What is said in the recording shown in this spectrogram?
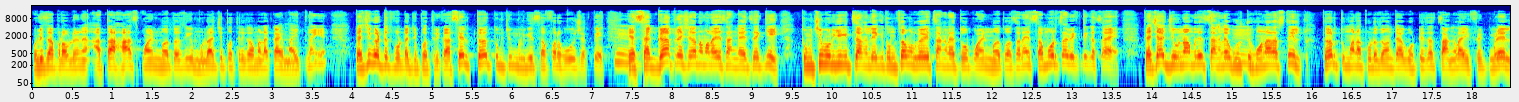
मुलीचा प्रॉब्लेम नाही. आता हाच पॉईंट महत्त्वाचा की मुलाची पत्रिका मला काय माहीत नाहीये. त्याची घटस्फोटाची पत्रिका असेल तर तुमची मुलगी सफर होऊ शकते. हे सगळ्या प्रेक्षकांना मला हे सांगायचं की तुमची मुलगी किती चांगली आहे की तुमचा मुलगा किती चांगला आहे तो पॉईंट महत्त्वाचा नाही. समोरचा व्यक्ती कसा आहे त्याच्या जीवनामध्ये चांगल्या गोष्टी होणार असतील तर तुम्हाला पुढे जाऊन त्या गोष्टीचा चांगला इफेक्ट मिळेल.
